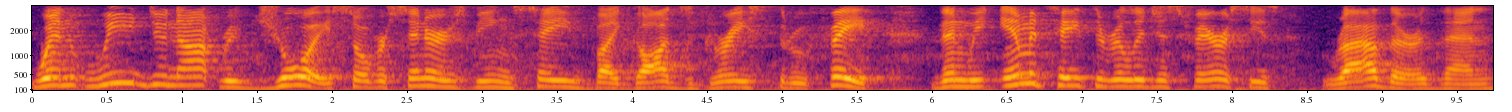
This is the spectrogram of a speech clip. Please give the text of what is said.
When we do not rejoice over sinners being saved by God's grace through faith, then we imitate the religious Pharisees rather than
